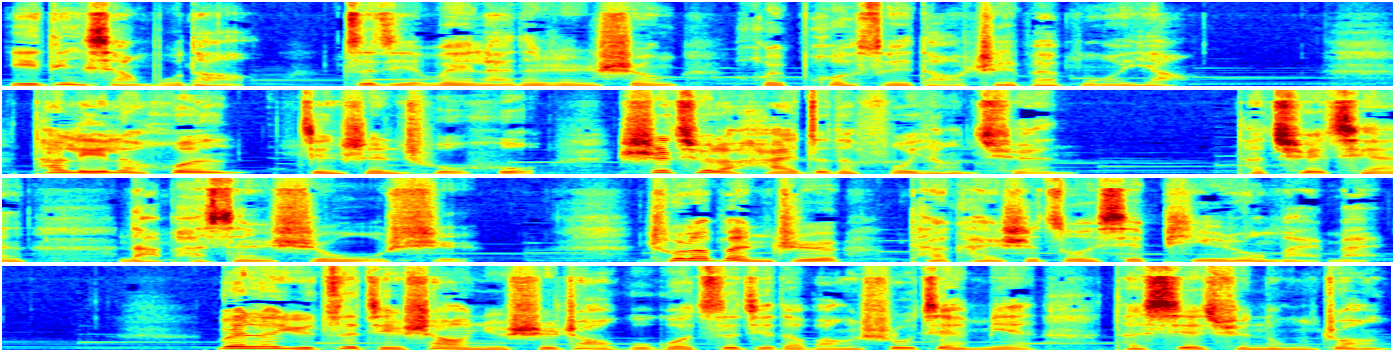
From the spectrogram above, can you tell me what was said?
一定想不到自己未来的人生会破碎到这般模样。他离了婚，净身出户，失去了孩子的抚养权。他缺钱，哪怕三十五十。除了本职，他开始做些皮肉买卖。为了与自己少女时照顾过自己的王叔见面，他卸去浓妆，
